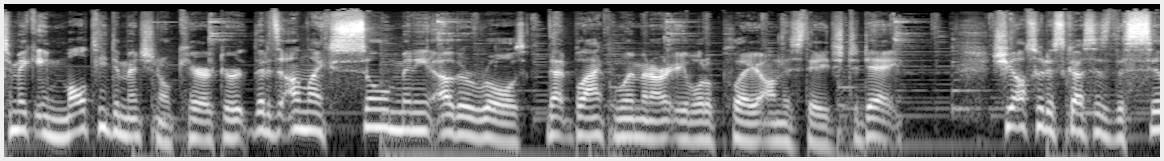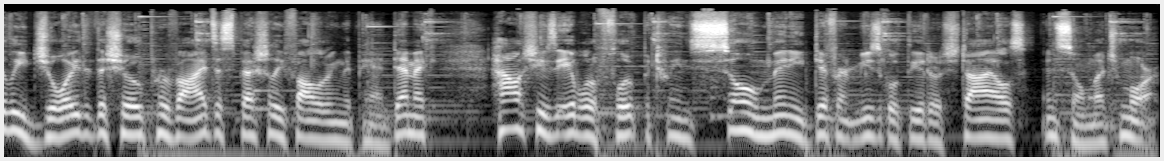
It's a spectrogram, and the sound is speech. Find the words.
to make a multi dimensional character that is unlike so many other roles that black women are able to play on the stage today. She also discusses the silly joy that the show provides, especially following the pandemic, how she is able to float between so many different musical theater styles, and so much more.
